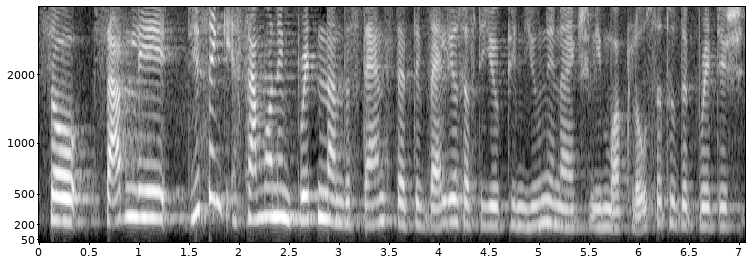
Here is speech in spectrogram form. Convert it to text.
So suddenly, do you think someone in Britain understands that the values of the European Union are actually more closer to the British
